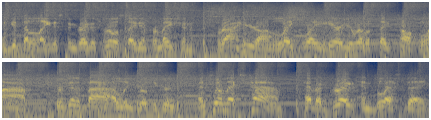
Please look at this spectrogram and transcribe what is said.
and get the latest and greatest real estate information right here on Lakeway Area Real Estate Talk Live, presented by Elite Realty Group. Until next time, have a great and blessed day.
